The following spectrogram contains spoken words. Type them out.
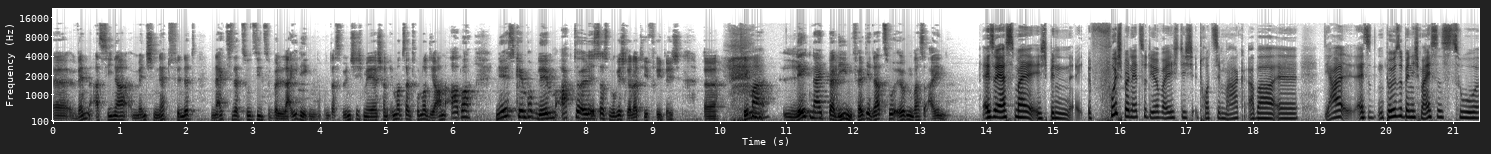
äh, wenn Asina Menschen nett findet, neigt sie dazu, sie zu beleidigen. Und das wünsche ich mir ja schon immer seit 100 Jahren. Aber nee, ist kein Problem. Aktuell ist das wirklich relativ friedlich. Äh, Thema Late Night Berlin. Fällt dir dazu irgendwas ein? Also erstmal, ich bin furchtbar nett zu dir, weil ich dich trotzdem mag. Aber äh, ja, also böse bin ich meistens zu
